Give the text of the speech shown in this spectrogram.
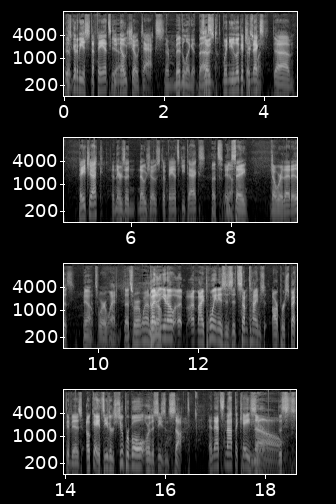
There's going to be a Stefanski Yeah. no-show tax. They're middling at best. So when you look at your next um, paycheck and there's a no-show Stefanski tax, That's and yeah. say, know where that is? Yeah. that's where it went. That's where it went. Know. But you know, uh, uh, my point is, is that sometimes our perspective is, okay, it's either Super Bowl or the season sucked, and that's not the case. No. the,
